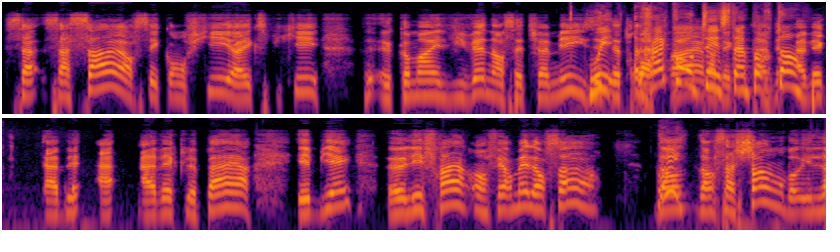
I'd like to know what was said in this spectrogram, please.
sa, sa sœur s'est confiée à expliquer euh, comment elle vivait dans cette famille. Ils oui, racontez, c'est important. Avec, avec, avec, le père. Eh bien, euh, les frères enfermaient leur sœur dans, sa chambre. Ils,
